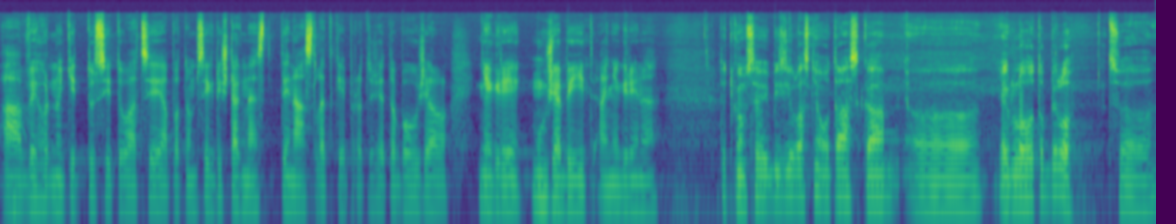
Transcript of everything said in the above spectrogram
a vyhodnotit tu situaci a potom si když tak nést ty následky, protože to bohužel někdy může být a někdy ne. Teď se vybízí vlastně otázka, eh, jak dlouho to bylo, co,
